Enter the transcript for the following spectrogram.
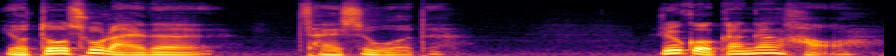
有多出来的才是我的，如果刚刚好，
